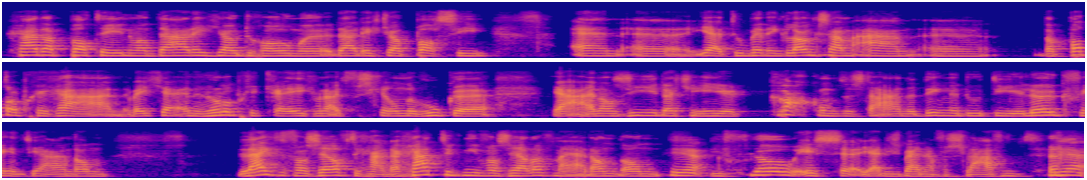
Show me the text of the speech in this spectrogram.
ga dat pad in, want daar ligt jouw dromen, daar ligt jouw passie. En uh, ja, toen ben ik langzaam aan uh, dat pad op gegaan, weet je, en hulp gekregen vanuit verschillende hoeken. Ja, en dan zie je dat je in je kracht komt te staan, de dingen doet die je leuk vindt. Ja, en dan lijkt het vanzelf te gaan. Dat gaat natuurlijk niet vanzelf, maar ja, dan, dan die flow is, uh, ja, die is bijna verslavend. Ja.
